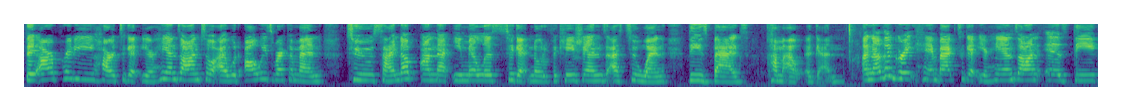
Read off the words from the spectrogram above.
They are pretty hard to get your hands on so i would always recommend to sign up on that email list to get notifications as to when these bags come out again. Another great handbag to get your hands on is the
